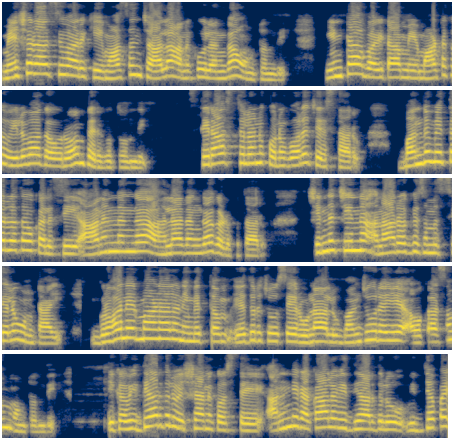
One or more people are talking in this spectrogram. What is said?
మేషరాశి వారికి ఈ మాసం చాలా అనుకూలంగా ఉంటుంది. ఇంటా బయట మీ మాటకు విలువ గౌరవం పెరుగుతుంది. స్థిరాస్తులను కొనుగోలు చేస్తారు. బంధుమిత్రులతో కలిసి ఆనందంగా ఆహ్లాదంగా గడుపుతారు. చిన్న చిన్న అనారోగ్య సమస్యలు ఉంటాయి. గృహ నిర్మాణాల నిమిత్తం ఎదురు చూసే రుణాలు మంజూరయ్యే అవకాశం ఉంటుంది. ఇక విద్యార్థుల విషయానికి వస్తే అన్ని రకాల విద్యార్థులు విద్యపై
